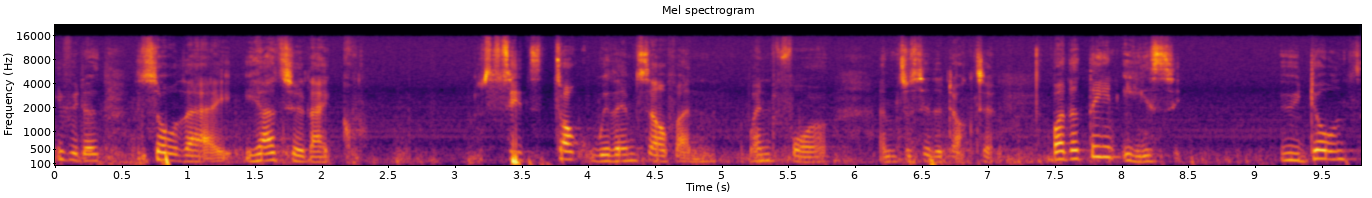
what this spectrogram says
if he does so that he had to like sit talk with himself and went for um, to see the doctor but the thing is you don't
